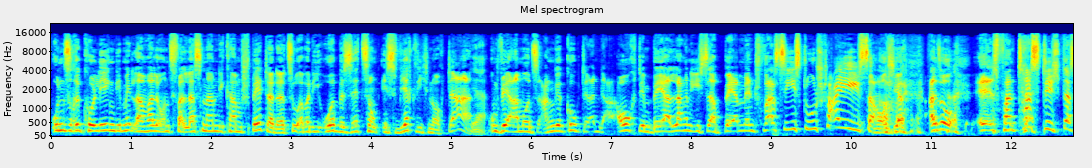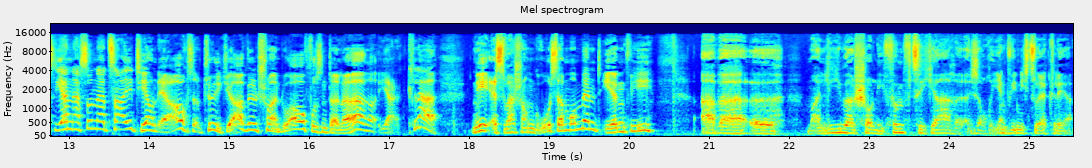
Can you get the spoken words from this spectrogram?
unsere Kollegen, die mittlerweile uns verlassen haben, die kamen später dazu, aber die Urbesetzung ist wirklich noch da. Ja. Und wir haben uns angeguckt, auch dem Bär lange, ich sag, Bär, Mensch, was siehst du scheiße aus? Ja, also, es ist fantastisch, dass, ja, nach so einer Zeit hier, und er auch, natürlich, ja, Wildschwein, du auch, wo sind deine Haare? Ja, klar. Nee, es war schon ein großer Moment irgendwie, aber, äh, mein lieber Scholli, 50 Jahre, ist auch irgendwie nicht zu erklären.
